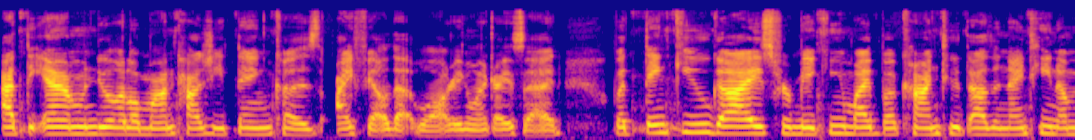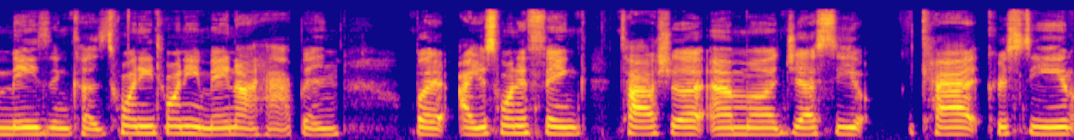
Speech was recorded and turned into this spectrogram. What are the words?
at the end. I'm going to do a little montagey thing because I failed at vlogging, like I said. But thank you guys for making my BookCon 2019 amazing because 2020 may not happen. But I just want to thank Tasha, Emma, Jesse, Kat, Christine,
